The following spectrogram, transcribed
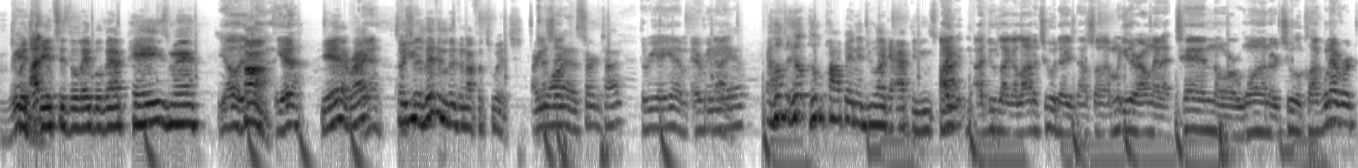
Really? Twitch I- bits is the label that pays, man. Yo, Huh. yeah, Yeah, right? yeah. So you it. living living off of Twitch. Are you That's on it. at a certain time? 3 a.m. every 3 night. a.m.? And he'll, he'll he'll pop in and do like an afternoon spot. I do like a lot of two a days now, so I'm either on that at ten or one or two o'clock, whenever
